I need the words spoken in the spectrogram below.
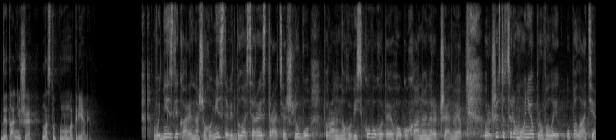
Детальніше в наступному матеріалі. В одній з лікарень нашого міста відбулася реєстрація шлюбу пораненого військового та його коханої нареченої. Урочисту церемонію провели у палаті.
